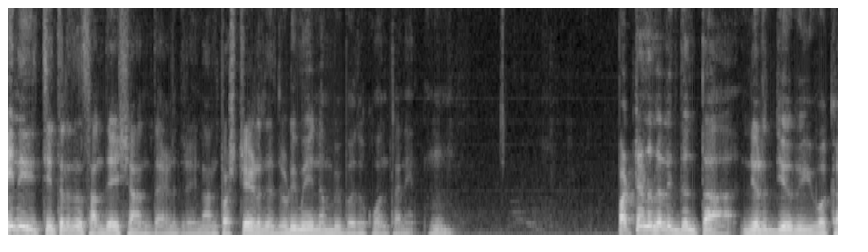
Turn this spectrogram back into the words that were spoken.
ಏನು ಈ ಚಿತ್ರದ ಸಂದೇಶ ಅಂತ ಹೇಳಿದ್ರೆ, ನಾನು ಫಸ್ಟ್ ಹೇಳಿದೆ ದುಡಿಮೆ ನಂಬಿ ಬದುಕು ಅಂತಾನೆ? ಪಟ್ಟಣದಲ್ಲಿದ್ದಂಥ ನಿರುದ್ಯೋಗಿ ಯುವಕ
